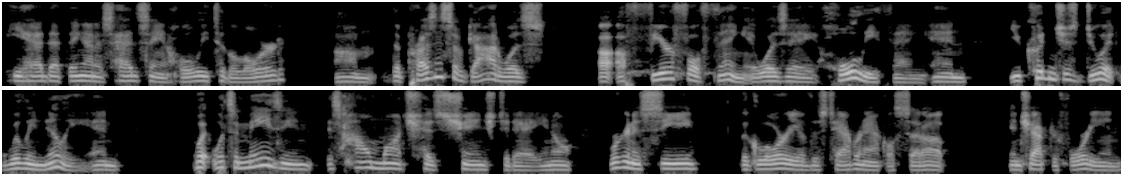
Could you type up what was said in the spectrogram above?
he had that thing on his head saying "Holy to the Lord." Um, the presence of God was a, a fearful thing. It was a holy thing, and you couldn't just do it willy nilly. And what what's amazing is how much has changed today. You know, we're going to see the glory of this tabernacle set up in chapter 40 and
